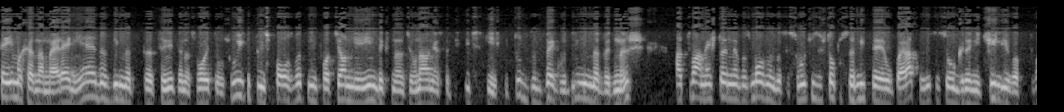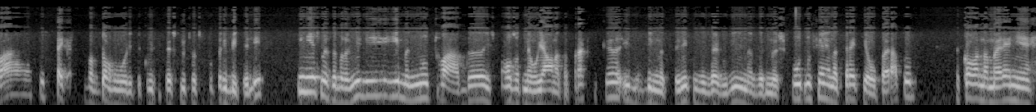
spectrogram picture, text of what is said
те имаха намерение да вдигнат цените на своите услуги, като използват инфлационния индекс на Националния статистически институт за две години наведнъж. А това нещо е невъзможно да се случи, защото самите оператори са се ограничили в това с текст в договорите, които те сключват с потребители. И ние сме забранили именно това, да използват нелоялната практика и да вдигнат цените за две години наведнъж. По отношение на третия оператор, такова намерение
